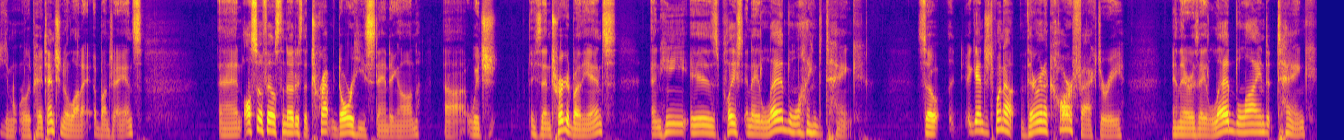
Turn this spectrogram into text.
you don't really pay attention to a lot of a bunch of ants and also fails to notice the trap door he's standing on, uh, which is then triggered by the ants, and he is placed in a lead lined tank. So, again, just to point out, they're in a car factory, and there is a lead lined tank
